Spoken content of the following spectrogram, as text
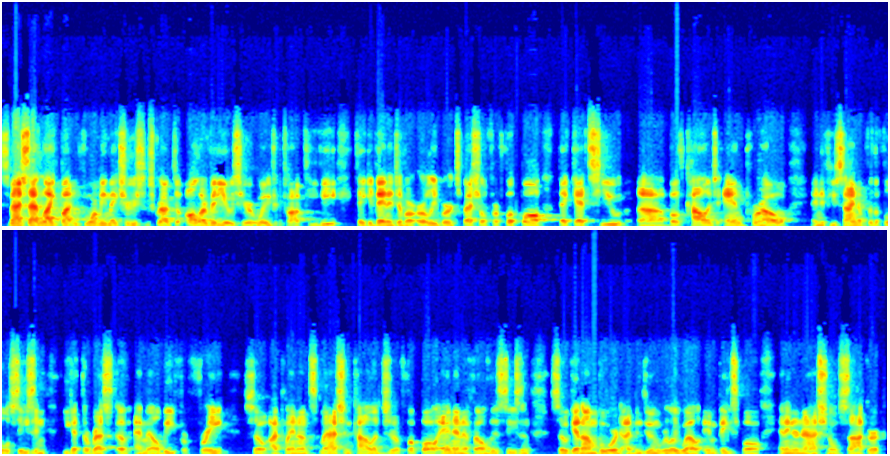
Smash that like button for me. Make sure you subscribe to all our videos here at Wager Talk TV. Take advantage of our early bird special for football that gets you uh, both college and pro. And if you sign up for the full season, you get the rest of MLB for free. So I plan on smashing college football and NFL this season. So get on board. I've been doing really well in baseball and international soccer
